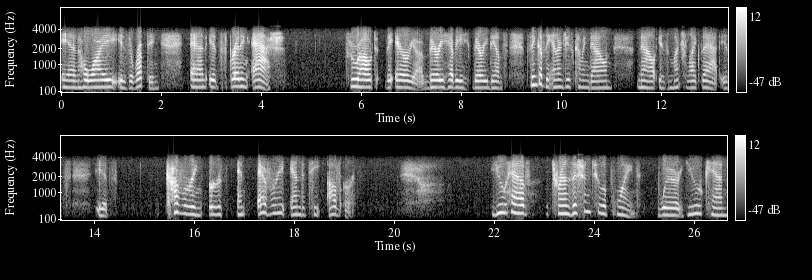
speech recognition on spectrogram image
in Hawaii is erupting and it's spreading ash throughout the area, very heavy, very dense. Think of the energies coming down now is much like that. It's it's covering earth and every entity of earth. You have transitioned to a point where you can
